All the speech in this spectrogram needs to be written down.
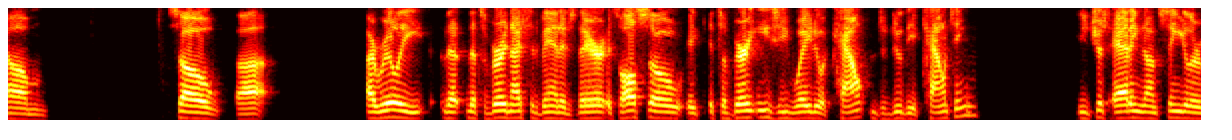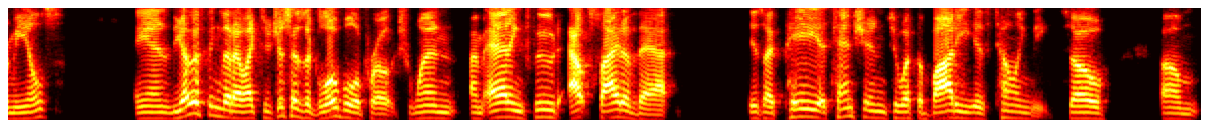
Um, so uh, I really that that's a very nice advantage there. It's also it, it's a very easy way to account to do the accounting. You're just adding on singular meals. And the other thing that I like to just as a global approach when I'm adding food outside of that is I pay attention to what the body is telling me. So um,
